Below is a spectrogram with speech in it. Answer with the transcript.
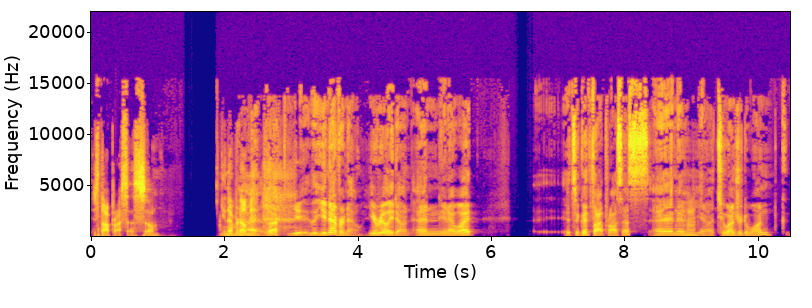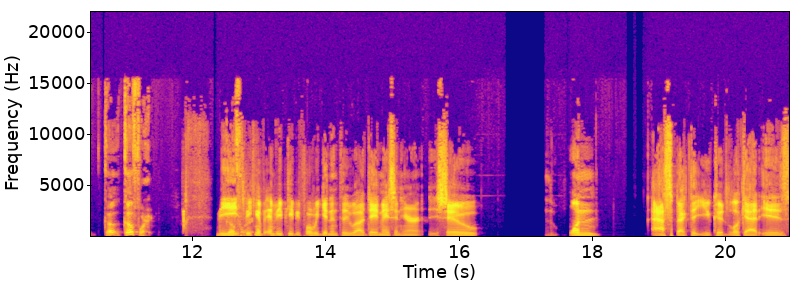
his thought process. So you never know, man. Uh, look, you you never know. You really don't. And you know what? It's a good thought process, and mm-hmm. if, you know, two hundred to one, go go for it. The speaking it. of MVP, before we get into uh, Dave Mason here, so one aspect that you could look at is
